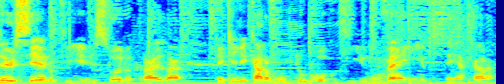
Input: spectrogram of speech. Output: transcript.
terceiro que eles foram atrás lá, que é aquele cara muito louco, que um velhinho que tem a cara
